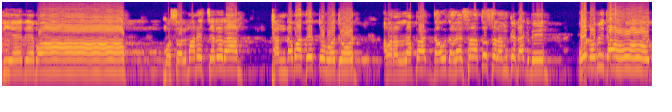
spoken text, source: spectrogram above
দিয়ে দেব। মুসলমানের ছেলেরা ঠান্ডা মাথে একটু বোঝন। আমার আল্লাহ পাক দাউদ আলাইসালামকে ডাকবেন, ও নবী দাউদ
